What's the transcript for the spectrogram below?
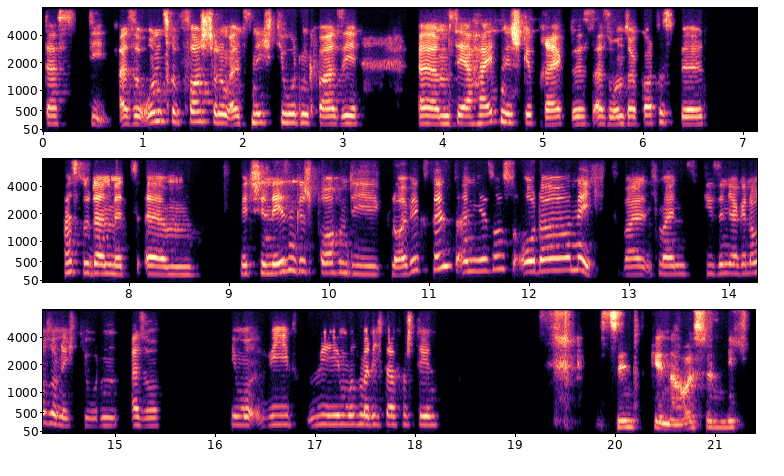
dass die, also unsere Vorstellung als Nichtjuden quasi ähm, sehr heidnisch geprägt ist, also unser Gottesbild, hast du dann mit, ähm, mit Chinesen gesprochen, die gläubig sind an Jesus oder nicht? Weil ich meine, die sind ja genauso Nichtjuden. Also wie, wie, wie muss man dich da verstehen? sind genauso nicht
